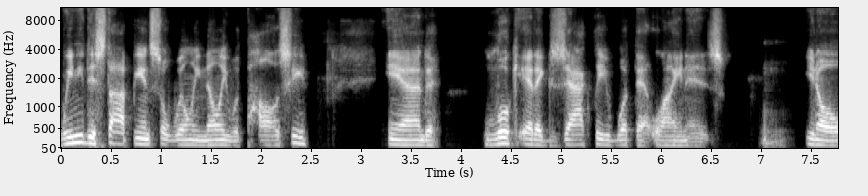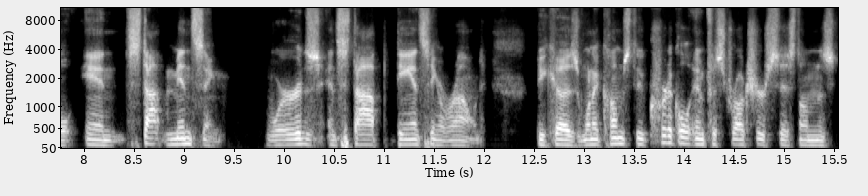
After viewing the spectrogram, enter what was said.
we need to stop being so willy nilly with policy and look at exactly what that line is, you know, and stop mincing words and stop dancing around. Because when it comes to critical infrastructure systems,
